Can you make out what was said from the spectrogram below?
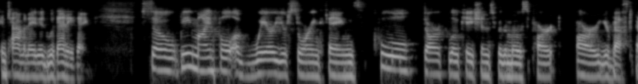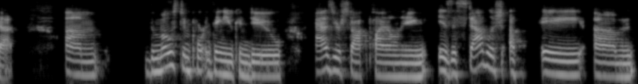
contaminated with anything so being mindful of where you're storing things, cool, dark locations for the most part are your best bet. Um, the most important thing you can do as you're stockpiling is establish a, a, um,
